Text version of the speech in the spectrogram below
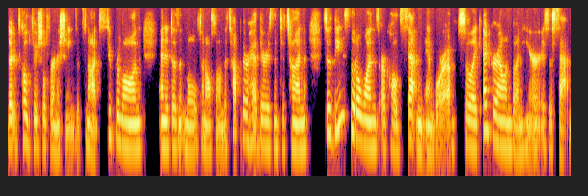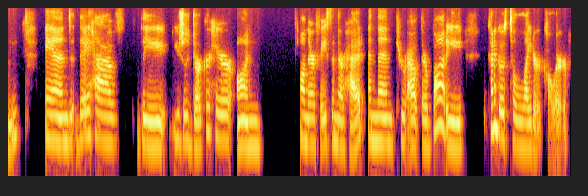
that it's called facial furnishings. It's not super long and it doesn't molt. And also on the top of their head, there isn't a ton. So these little ones are called satin Angora. So like Edgar Allan Bun here is a satin and they have the usually darker hair on on their face and their head. And then throughout their body, it kind of goes to lighter color.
